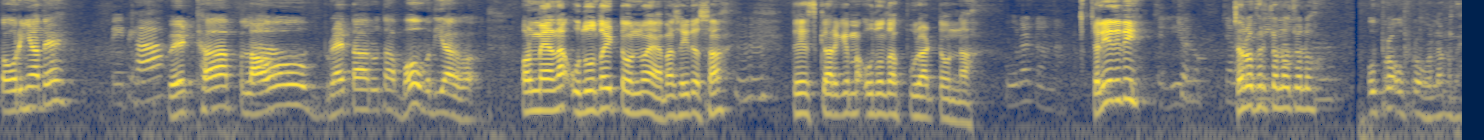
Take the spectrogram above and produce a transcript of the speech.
ਤੋਰੀਆਂ ਤੇ ਪੇਠਾ। ਪੇਠਾ ਪਲਾਓ ਬ੍ਰੈਤਾ ਰੂਤਾ ਬਹੁਤ ਵਧੀਆ। ਔਰ ਮੈਂ ਨਾ ਉਦੋਂ ਦਾ ਹੀ ਟੁੰਨ ਹੋਇਆ ਮੈਂ ਸਹੀ ਦੱਸਾਂ। ਤੇ ਇਸ ਕਰਕੇ ਮੈਂ ਉਦੋਂ ਦਾ ਪੂਰਾ ਟੁੰਨ। ਆ ਪੂਰਾ ਟੋਨਾ। ਚਲਿਏ ਦੀਦੀ? ਚਲੋ ਚਲੋ। ਫਿਰ ਚਲੋ ਚਲੋ। ਉੱਪਰੋਂ ਉੱਪਰੋਂ ਖੋਲਾਂ ਮੈਂ।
